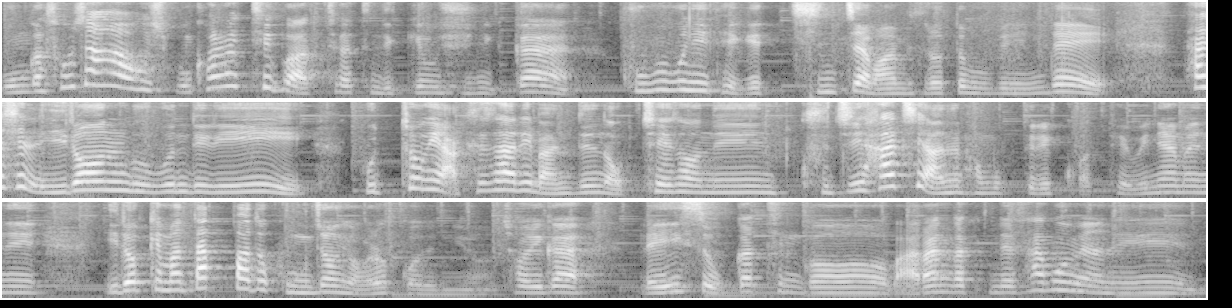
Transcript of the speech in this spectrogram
뭔가 소장하고 싶은 컬렉티브 아트 같은 느낌을 주니까 그 부분이 되게 진짜 마음에 들었던 부분인데 사실 이런 부분들이 보통의 액세서리 만드는 업체에서는 굳이 하지 않을 방법들일 것 같아요. 왜냐면은 이렇게만 딱 봐도 공정이 어렵거든요. 저희가 레이스 옷 같은 거 마랑 같은 데 사보면은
